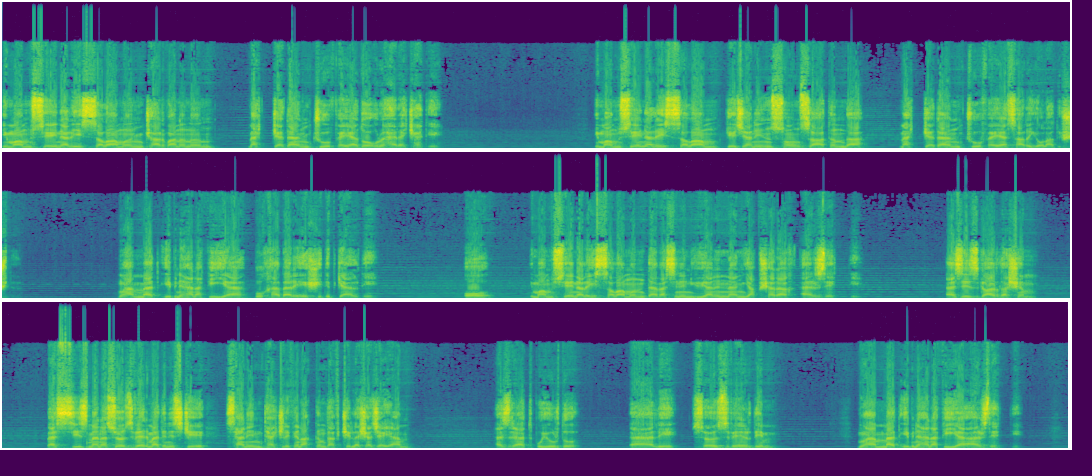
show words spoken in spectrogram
İmam Hüseyin əleyhissalamın karvanının Məkkədən Küfəyə doğru hərəkəti. İmam Hüseyin əleyhissalam gecənin son saatında Məkkədən Küfəyə sarı yola düşdü. Muhammed İbni Hənəfiyyə bu xəbəri eşidib gəldi. O, İmam Hüseyin əleyhissalamın dəvəsinin yüyənindən yapışaraq ərz etdi. Əziz qardaşım, bəs siz mənə söz vermədiniz ki, sənin təklifin haqqında fikirləşəcəyəm? Həzrət buyurdu, bəli, söz verdim. Mühəmməd İbni Hənəfiyyə ərz etdi,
